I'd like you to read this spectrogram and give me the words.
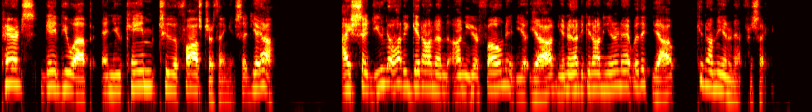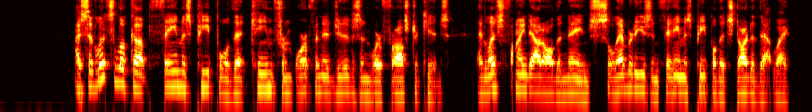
parents gave you up and you came to the foster thing. He said, yeah. I said, you know how to get on on, on your phone? And yeah, you know how to get on the internet with it? Yeah, get on the internet for a second. I said, let's look up famous people that came from orphanages and were foster kids, and let's find out all the names, celebrities and famous people that started that way.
